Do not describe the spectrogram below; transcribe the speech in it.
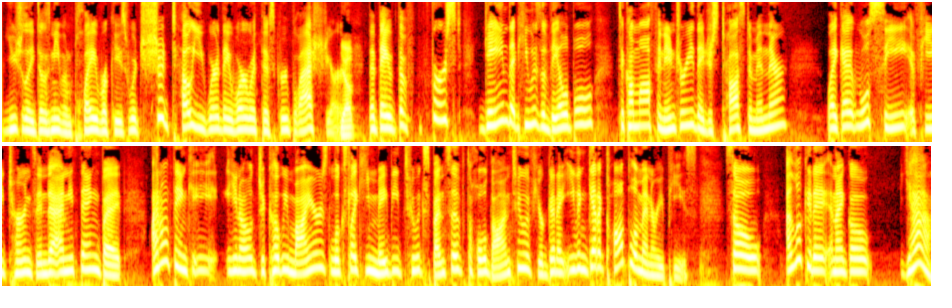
usually doesn't even play rookies, which should tell you where they were with this group last year. Yep. That they, the first game that he was available to come off an injury, they just tossed him in there. Like, I, we'll see if he turns into anything, but I don't think, he- you know, Jakobi Meyers looks like he may be too expensive to hold on to if you're going to even get a complimentary piece. So I look at it and I go, yeah.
